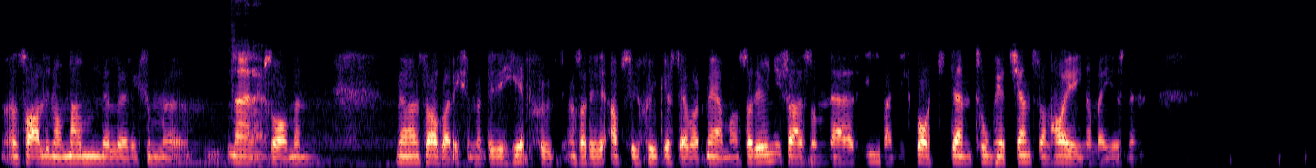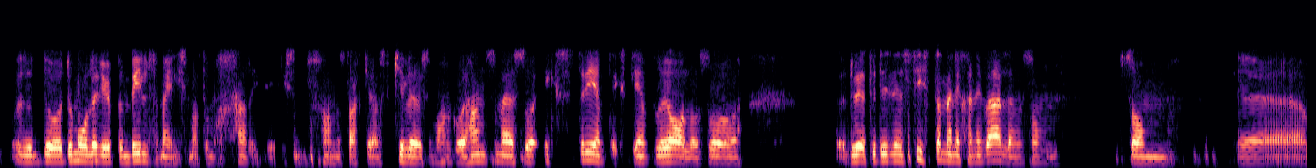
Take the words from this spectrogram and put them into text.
han sa aldrig någon namn eller liksom eh, nej, nej. så men, men han sa bara liksom att det är helt sjukt. Han sa det är det absolut sjukaste jag varit med om. Han sa det är ungefär som när Ivan gick bort. Den tomhetskänslan har jag inom mig just nu. Och då, då målade det upp en bild för mig liksom att de, herregud, liksom, fan stackars kille som han går. Han som är så extremt, extremt lojal och så... Du vet, det är den sista människan i världen som, som, eh,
